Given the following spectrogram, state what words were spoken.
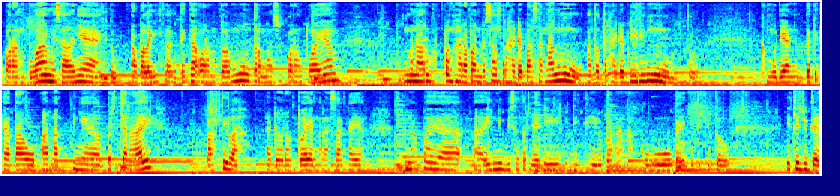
Orang tua misalnya gitu. Apalagi ketika orang tuamu termasuk orang tua yang menaruh pengharapan besar terhadap pasanganmu atau terhadap dirimu gitu. Kemudian ketika tahu anaknya bercerai pastilah ada orang tua yang ngerasa kayak kenapa ya uh, ini bisa terjadi di kehidupan anakku? Kayak gitu-gitu. Itu juga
